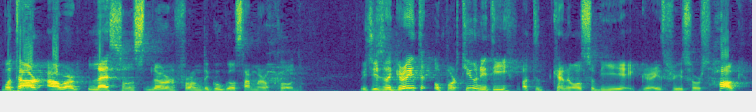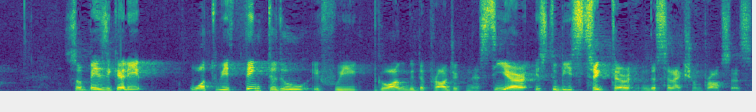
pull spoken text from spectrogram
what are our lessons learned from the Google Summer of Code? Which is a great opportunity, but it can also be a great resource hog. So basically, what we think to do if we go on with the project next year is to be stricter in the selection process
